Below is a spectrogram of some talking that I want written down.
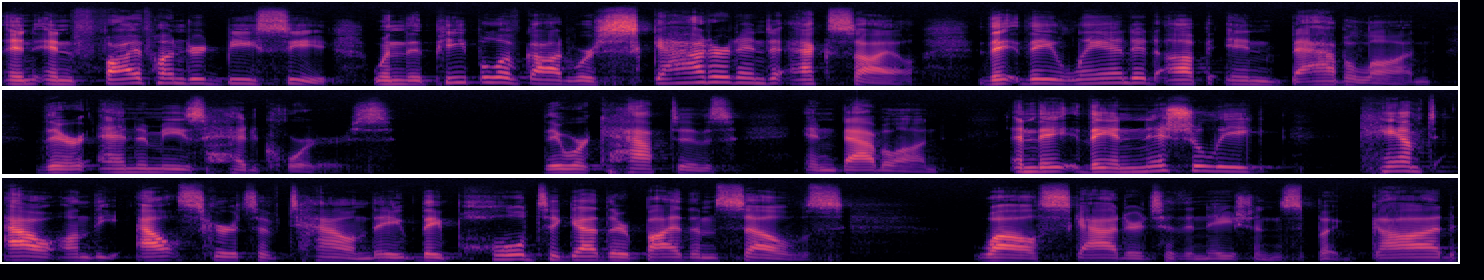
In, in 500 BC, when the people of God were scattered into exile, they, they landed up in Babylon, their enemy's headquarters. They were captives in Babylon. And they, they initially camped out on the outskirts of town. They, they pulled together by themselves while scattered to the nations. But God,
